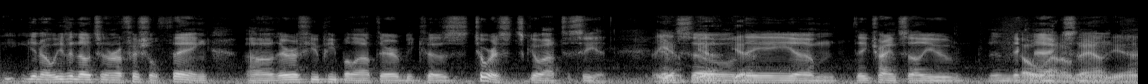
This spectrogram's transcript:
you know even though it's an official thing uh, there are a few people out there because tourists go out to see it Yeah, and so yeah, yeah. they um, they try and sell you the Oh, knickknacks don't and, yeah.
